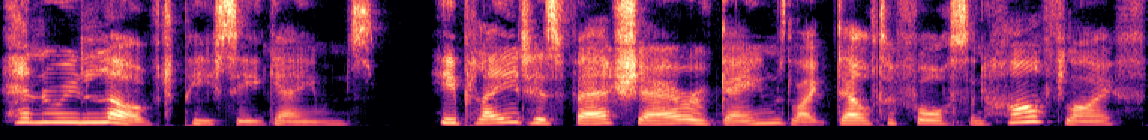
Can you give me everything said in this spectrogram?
Henry loved PC games. He played his fair share of games like Delta Force and Half-Life,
